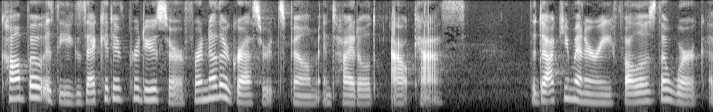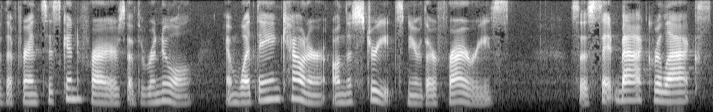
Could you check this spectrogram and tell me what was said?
Campo is the executive producer for another grassroots film entitled Outcasts. The documentary follows the work of the Franciscan Friars of the Renewal and what they encounter on the streets near their friaries. So sit back, relax,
